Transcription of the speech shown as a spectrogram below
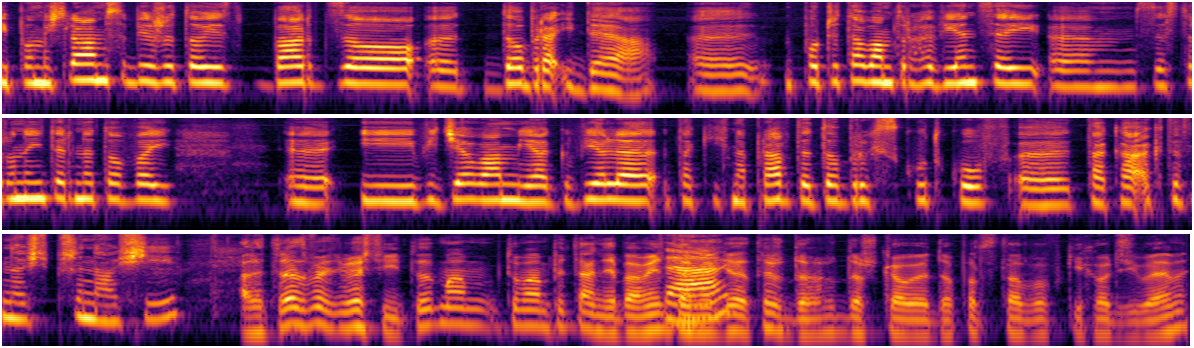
I pomyślałam sobie, że to jest bardzo e, dobra idea. E, Poczytałam trochę więcej ze strony internetowej e, i widziałam, jak wiele takich naprawdę dobrych skutków taka aktywność przynosi. Ale teraz właśnie- tu mam, tu mam pytanie. Pamiętam, Tak. jak ja też do, do szkoły, do podstawówki chodziłem.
